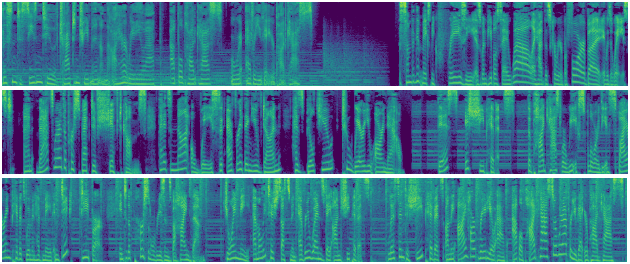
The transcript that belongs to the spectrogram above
Listen to season two of Trapped in Treatment on the iHeartRadio app, Apple Podcasts, or wherever you get your podcasts. Something that makes me crazy is when people say, Well, I had this career before, but it was a waste. And that's where the perspective shift comes that it's not a waste, that everything you've done has built you to where you are now. This is She Pivots, the podcast where we explore the inspiring pivots women have made and dig deeper into the personal reasons behind them. Join me, Emily Tish Sussman, every Wednesday on She Pivots. Listen to She Pivots on the iHeartRadio app, Apple Podcasts, or wherever you get your podcasts.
